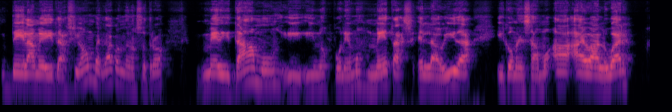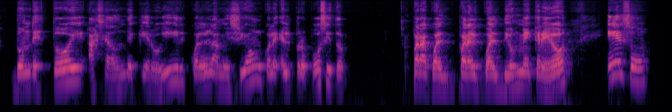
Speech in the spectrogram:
de la meditación, ¿verdad? Cuando nosotros meditamos y, nos ponemos metas en la vida y comenzamos a, evaluar dónde estoy, hacia dónde quiero ir, cuál es la misión, cuál es el propósito para, para el cual Dios me creó. Eso,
